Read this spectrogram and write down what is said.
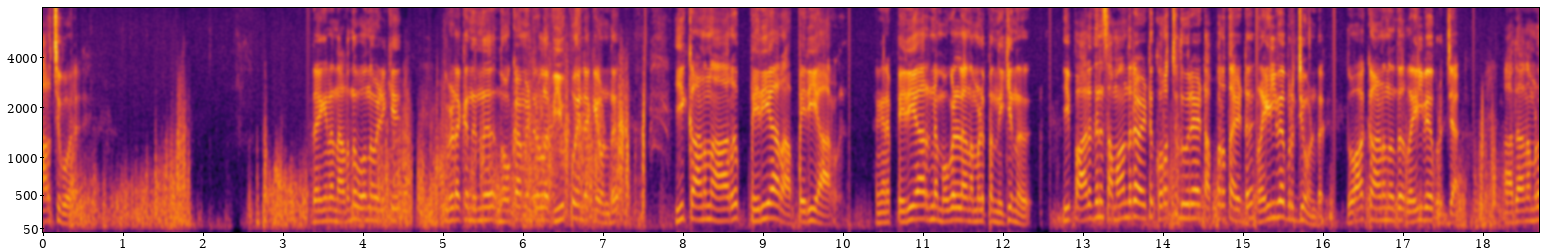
ആർച്ച് പോലെ. ഇതെങ്ങനെ നടന്നു പോകുന്ന വഴിക്ക് ഇവിടെയൊക്കെ നിന്ന് നോക്കാൻ വേണ്ടിയിട്ടുള്ള വ്യൂ പോയിന്റ് ഒക്കെ ഉണ്ട്. ഈ കാണുന്ന ആറ് പെരിയാറാ പെരിയാർ. അങ്ങനെ പെരിയാറിന്റെ മുകളിലാണ് നമ്മളിപ്പോൾ നിൽക്കുന്നത്. ഈ പാലത്തിന് സമാന്തരമായിട്ട് കുറച്ച് ദൂരമായിട്ട് അപ്പുറത്തായിട്ട് റെയിൽവേ ബ്രിഡ്ജും ഉണ്ട്. ദ്വാ കാണുന്നത് റെയിൽവേ ബ്രിഡ്ജാ അതാ നമ്മൾ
